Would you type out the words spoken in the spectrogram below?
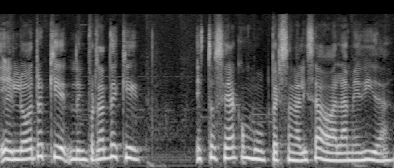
el otro es que lo importante es que esto sea como personalizado a la medida.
